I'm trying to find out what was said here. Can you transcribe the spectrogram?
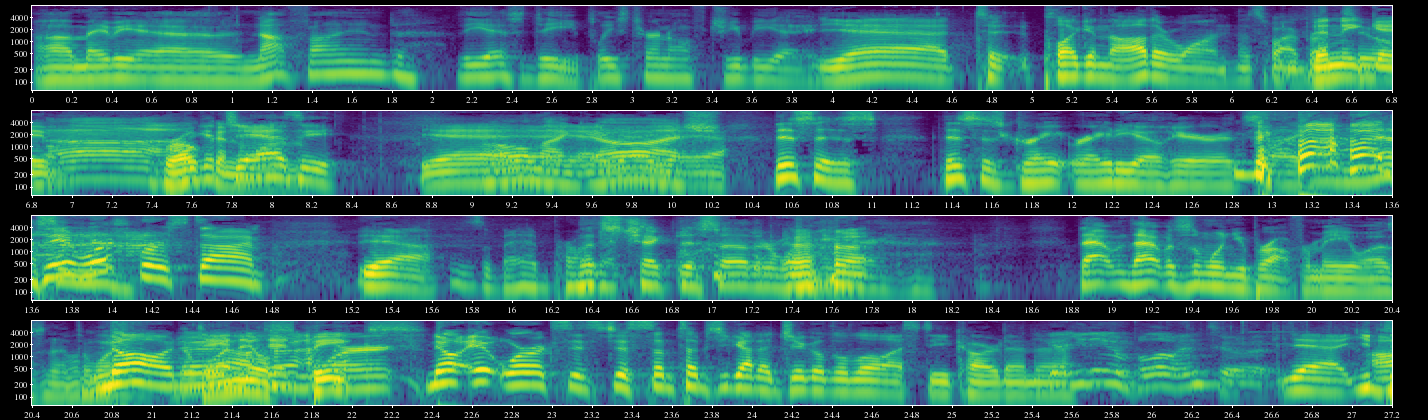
Uh, maybe uh, not find the SD. Please turn off GBA. yeah, to plug in the other one. That's why I brought Then he two gave of them. Ah, Look at Jazzy. Yeah. Oh my yeah, yeah, gosh, yeah, yeah. this is this is great radio here. It's like I'm It didn't work first time. Yeah. This is a bad product. Let's check this other one here. That that was the one you brought for me, wasn't it? The one No, no, one Daniel that didn't work? speaks. No, it works. It's just sometimes you got to jiggle the little SD card in there. Yeah, Yeah, you didn't even blow into it. Yeah, you did. did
